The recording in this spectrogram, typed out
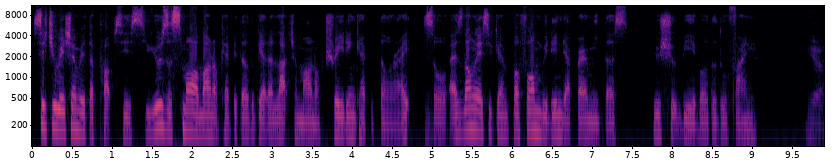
situation with the props is you use a small amount of capital to get a large amount of trading capital, right? Mm. So as long as you can perform within their parameters, you should be able to do fine. Yeah.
